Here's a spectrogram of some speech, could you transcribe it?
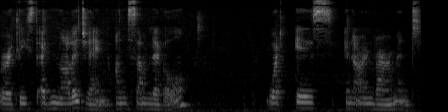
We're at least acknowledging on some level what is in our environment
